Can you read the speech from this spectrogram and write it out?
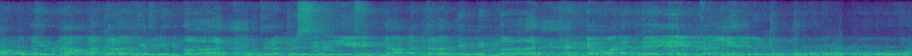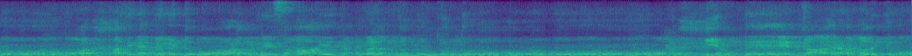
റൗദയുടെ അകത്തളത്തിൽ നിന്ന് ഷരീഫിന്റെ നിന്ന് തന്റെ വലത്തെ കയ്യിൽ കിട്ടുന്നു അതിനെ വേണ്ടുവോളം റിഫായ തങ്ങളെന്ന് മുത്തുന്നു. എന്തേ കാരണമറിയുമോ?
